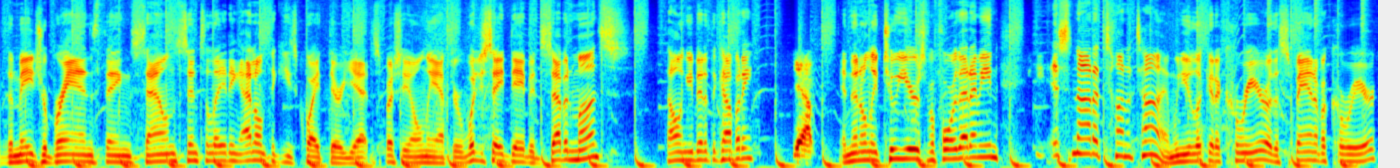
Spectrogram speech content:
the major brands thing sounds scintillating, I don't think he's quite there yet, especially only after, what'd you say, David? Seven months? How long you been at the company? Yeah. And then only two years before that? I mean, it's not a ton of time when you look at a career or the span of a career.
